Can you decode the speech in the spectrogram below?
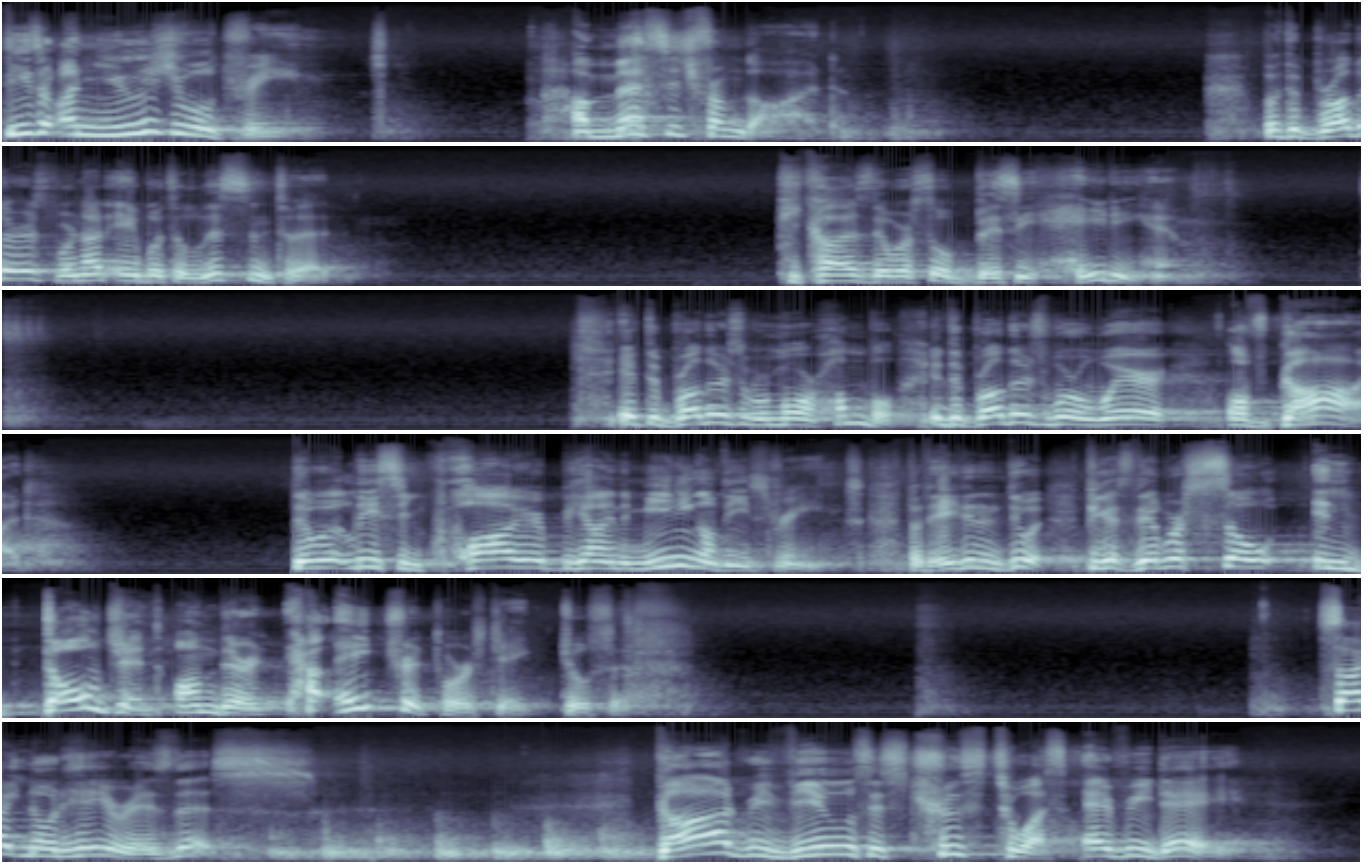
These are unusual dreams, a message from God. But the brothers were not able to listen to it because they were so busy hating him. If the brothers were more humble, if the brothers were aware of God, they would at least inquire behind the meaning of these dreams. But they didn't do it because they were so indulgent on their hatred towards Joseph. Side note here is this God reveals his truth to us every day.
